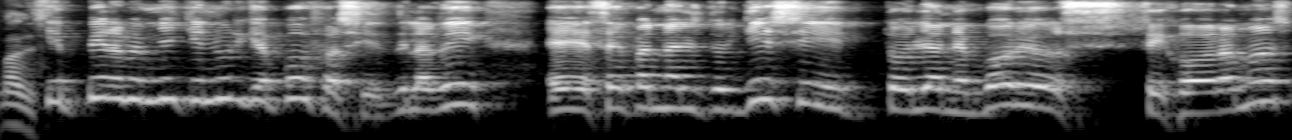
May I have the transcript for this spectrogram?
Μάλιστα. Και πήραμε μια καινούργια απόφαση. Δηλαδή ε, θα επαναλειτουργήσει το λιανεμπόριο στη χώρα μας,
